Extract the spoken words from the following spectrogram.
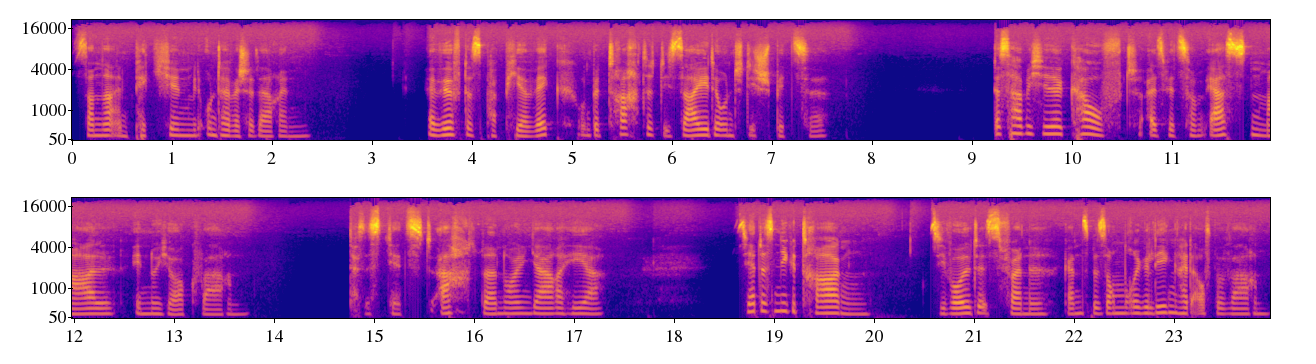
sondern ein Päckchen mit Unterwäsche darin. Er wirft das Papier weg und betrachtet die Seide und die Spitze. Das habe ich ihr gekauft, als wir zum ersten Mal in New York waren. Das ist jetzt acht oder neun Jahre her. Sie hat es nie getragen. Sie wollte es für eine ganz besondere Gelegenheit aufbewahren.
